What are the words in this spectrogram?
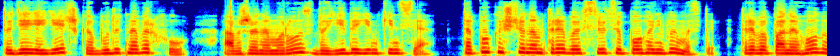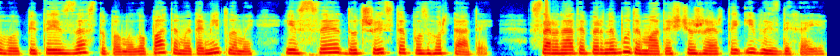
Тоді яєчка будуть наверху, а вже на мороз доїде їм кінця. Та поки що нам треба всю цю погань вимести. Треба, пане голово, піти з заступами, лопатами та мітлами і все дочиста позгортати. Сарна тепер не буде мати що жерти і виздихає.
